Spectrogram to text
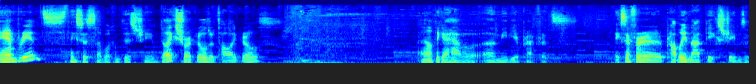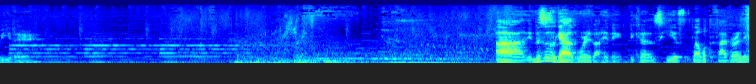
Ambriance? Thanks for sub. Welcome to the stream. Do you like short girls or tall girls? I don't think I have a, a immediate preference. except for probably not the extremes of either. Ah, this is a guy I was worried about hitting because he is leveled to five already.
